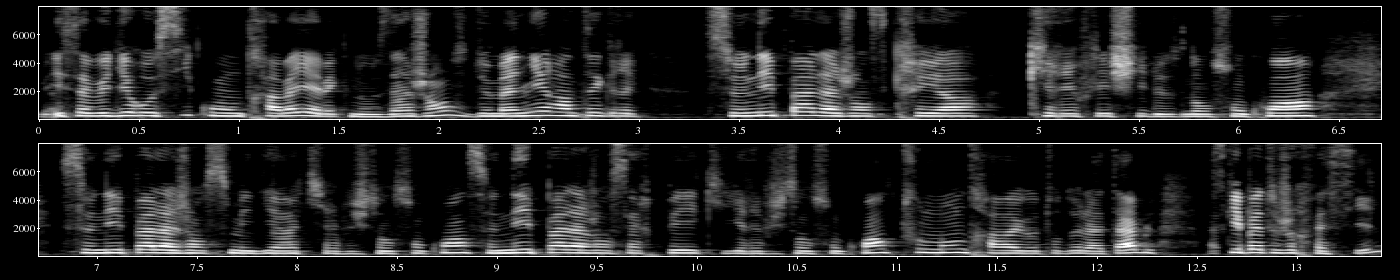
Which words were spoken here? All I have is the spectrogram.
Et ça veut dire aussi qu'on travaille avec nos agences de manière intégrée. Ce n'est pas l'agence créa qui réfléchit dans son coin, ce n'est pas l'agence média qui réfléchit dans son coin, ce n'est pas l'agence RP qui réfléchit dans son coin. Tout le monde travaille autour de la table, ce qui n'est pas toujours facile,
